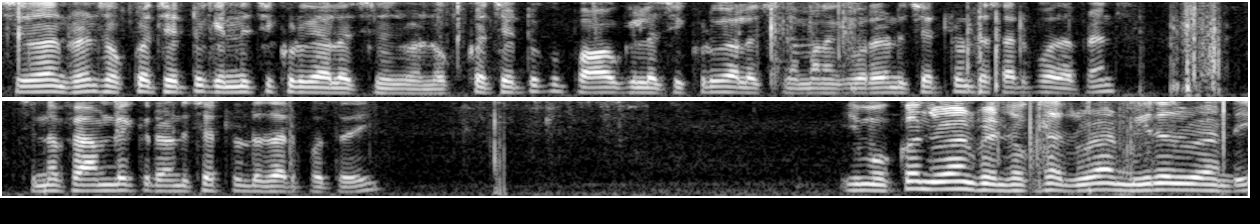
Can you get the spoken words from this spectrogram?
చూడండి ఫ్రెండ్స్ ఒక్క చెట్టుకి ఎన్ని చిక్కుడుకాయలు వచ్చినాయి చూడండి. ఒక్క చెట్టుకు పావు కిలో చిక్కుడుకాయలు వచ్చినాయి. మనకు రెండు చెట్లు ఉంటే సరిపోదా ఫ్రెండ్స్ చిన్న ఫ్యామిలీకి రెండు చెట్లు ఉంటే సరిపోతుంది ఈ మొక్కను చూడండి ఫ్రెండ్స్ ఒకసారి చూడండి మీరే చూడండి.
